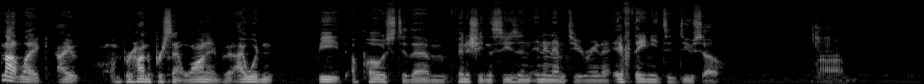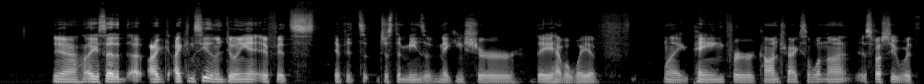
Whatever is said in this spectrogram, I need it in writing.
not like I 100 percent want it, but I wouldn't be opposed to them finishing the season in an empty arena if they need to do so. Um, Yeah, like I said, I, I can see them doing it if it's if it's just a means of making sure they have a way of like paying for contracts and whatnot, especially with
